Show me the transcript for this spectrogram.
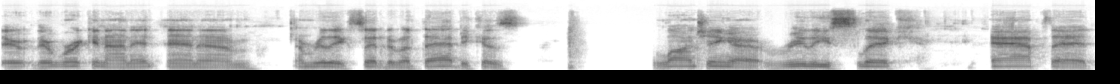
they're they're working on it, and um, I'm really excited about that because launching a really slick app that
